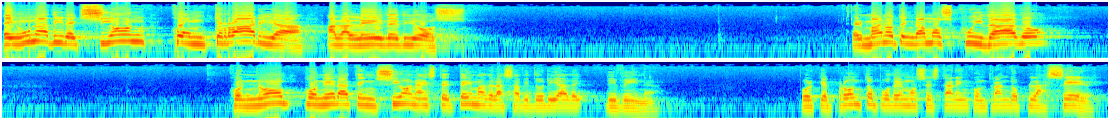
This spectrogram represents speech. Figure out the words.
en una dirección contraria a la ley de Dios. Hermano, tengamos cuidado con no poner atención a este tema de la sabiduría divina, porque pronto podemos estar encontrando placer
